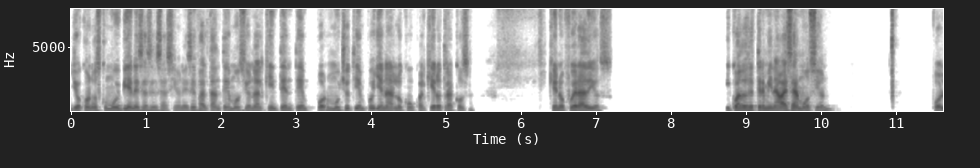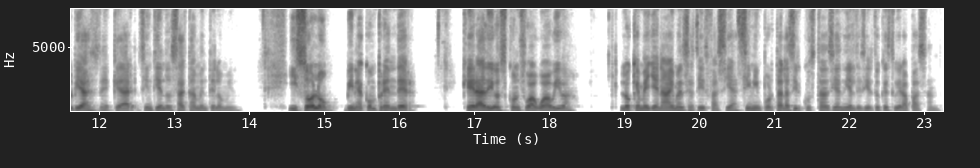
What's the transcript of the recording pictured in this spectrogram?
Yo conozco muy bien esa sensación, ese faltante emocional que intenté por mucho tiempo llenarlo con cualquier otra cosa que no fuera Dios. Y cuando se terminaba esa emoción, volvía a quedar sintiendo exactamente lo mismo. Y solo vine a comprender que era Dios con su agua viva, lo que me llenaba y me satisfacía sin importar las circunstancias ni el desierto que estuviera pasando.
